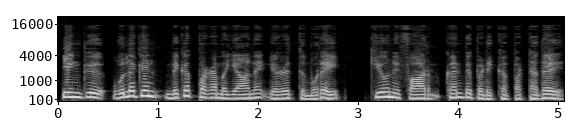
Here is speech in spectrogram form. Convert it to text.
இங்கு உலகின் மிகப் பழமையான எழுத்து முறை கியூனிஃபார்ம் கண்டுபிடிக்கப்பட்டது.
